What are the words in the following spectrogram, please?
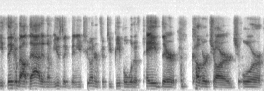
you think about that in a music venue, 250 people would have paid their cover charge or,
